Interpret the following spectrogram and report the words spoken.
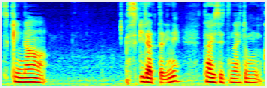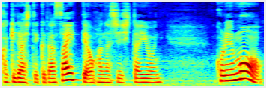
好きな好きだったりね大切な人も書き出してくださいってお話ししたようにこれも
